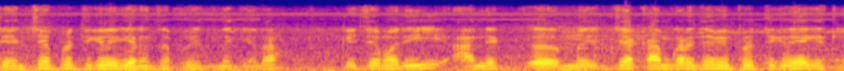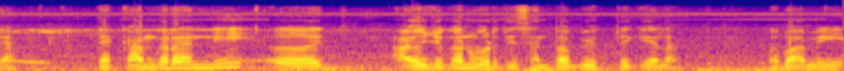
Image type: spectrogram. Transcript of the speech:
त्यांच्या प्रतिक्रिया घेण्याचा प्रयत्न केला. त्याच्यामध्ये अनेक म्हणजे ज्या कामगारांच्या मी प्रतिक्रिया घेतल्या त्या कामगारांनी आयोजकांवरती संताप व्यक्त केला. बाबा आम्ही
